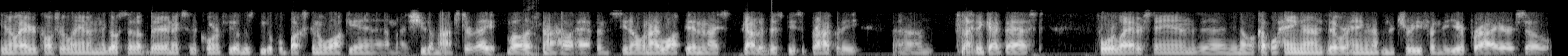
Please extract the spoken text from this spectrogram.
you know, agricultural land. I'm going to go set up there next to the cornfield. This beautiful buck's going to walk in, and I'm going to shoot a monster, right? Well, that's not how it happens. You know, when I walked in and I scouted this piece of property, um, I think I passed four ladder stands and you know a couple hang-ons that were hanging up in the tree from the year prior. So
